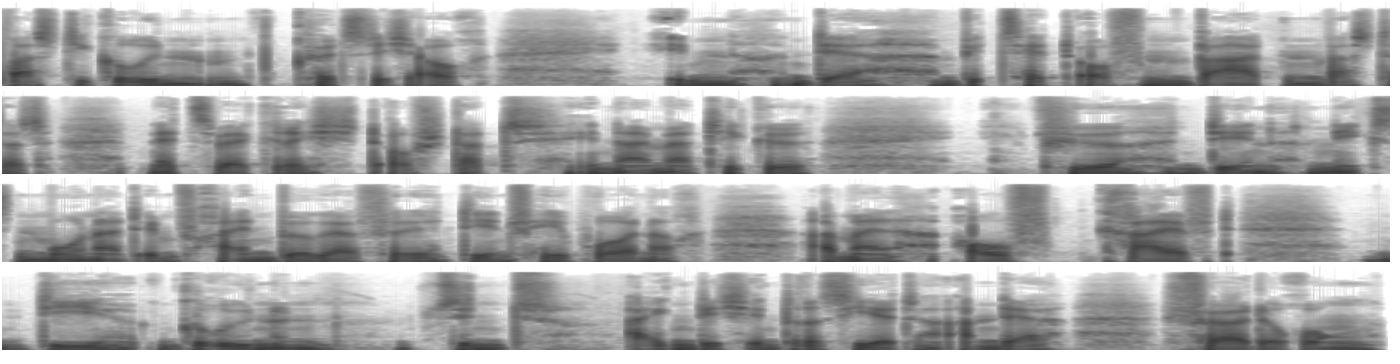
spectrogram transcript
was die Grünen kürzlich auch in der BZ offenbarten, was das Netzwerkrecht auf Stadt in einem Artikel für den nächsten Monat im Freien Bürger für den Februar noch einmal aufgreift. Die Grünen sind eigentlich interessiert an der Förderung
